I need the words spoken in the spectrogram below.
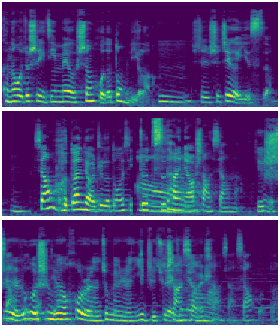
可能我就是已经没有生活的动力了，嗯，是是这个意思，嗯，香火断掉这个东西，就祠堂里面要上香嘛，也是，如果是没有后人，就没人一直去上香了，上香，香火断。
